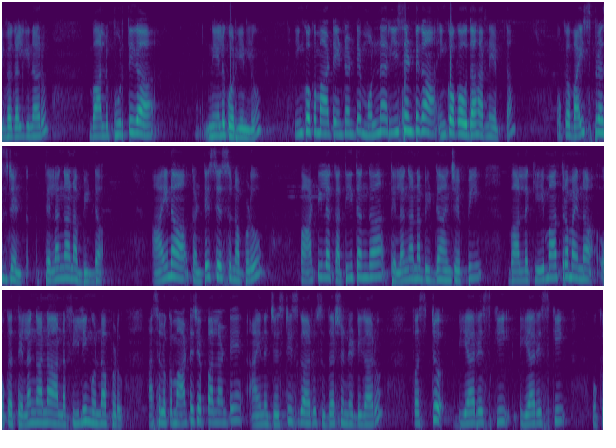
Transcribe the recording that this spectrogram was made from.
ఇవ్వగలిగినారు. వాళ్ళు పూర్తిగా నేలకొరిగిన్లు ఇంకొక మాట ఏంటంటే మొన్న రీసెంట్గా ఇంకొక ఉదాహరణ చెప్తా. ఒక వైస్ ప్రెసిడెంట్ తెలంగాణ బిడ్డ. ఆయన కంటెస్ట్ చేస్తున్నప్పుడు పార్టీలకు అతీతంగా తెలంగాణ బిడ్డ అని చెప్పి వాళ్ళకి ఏమాత్రమైన ఒక తెలంగాణ అన్న ఫీలింగ్ ఉన్నప్పుడు అసలు ఒక మాట చెప్పాలంటే ఆయన జస్టిస్ గారు సుదర్శన్ రెడ్డి గారు ఫస్ట్ బీఆర్ఎస్కి టీఆర్ఎస్కి ఒక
